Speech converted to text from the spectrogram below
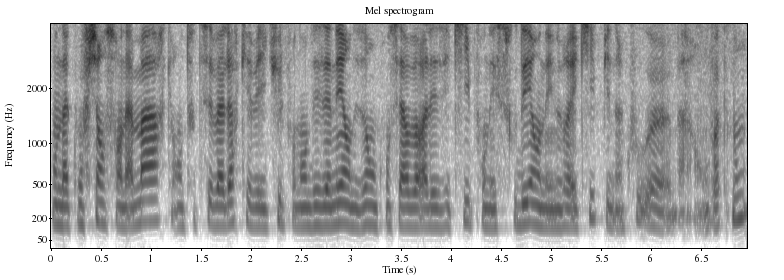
on a confiance en la marque, en toutes ces valeurs qu'elle véhicule pendant des années en disant on conservera les équipes, on est soudés, on est une vraie équipe, puis d'un coup, euh, bah, on voit que non.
